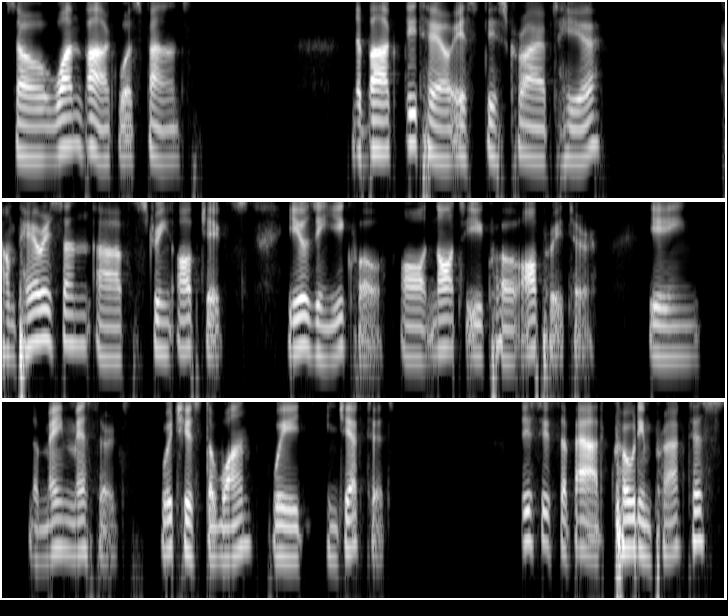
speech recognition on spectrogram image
So one bug was found. The bug detail is described here. Comparison of string objects using equal or not equal operator in the main method, which is the one we injected. This is a bad coding practice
